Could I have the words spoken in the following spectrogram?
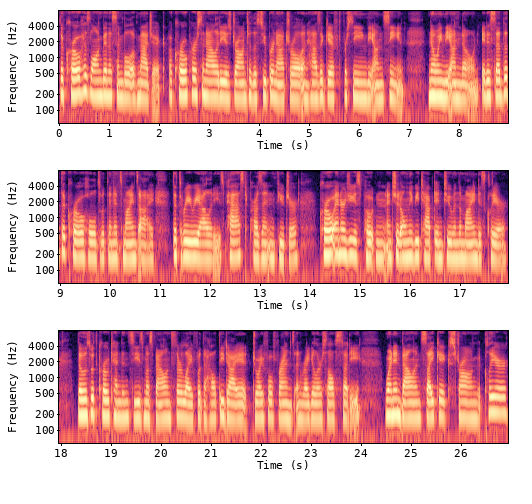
The crow has long been a symbol of magic. A crow personality is drawn to the supernatural and has a gift for seeing the unseen knowing the unknown. It is said that the crow holds within its mind's eye the three realities past, present, and future. Crow energy is potent and should only be tapped into when the mind is clear. Those with crow tendencies must balance their life with a healthy diet, joyful friends, and regular self study. When in balance, psychic, strong, clear.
